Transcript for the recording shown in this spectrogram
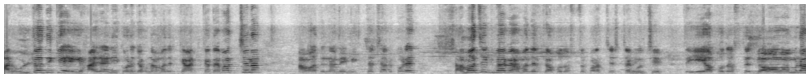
আর উল্টো দিকে এই হয়রানি করে যখন আমাদেরকে আটকাতে পারছে না, আমাদের নামে মিথ্যাচার করে সামাজিকভাবে আমাদেরকে অপদস্থ করার চেষ্টা করছে। তো এই অপদস্থের জবাব আমরা,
